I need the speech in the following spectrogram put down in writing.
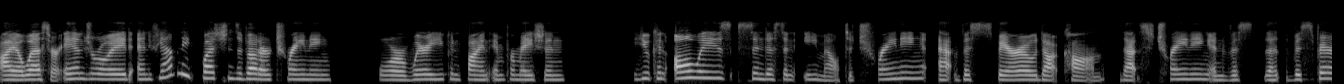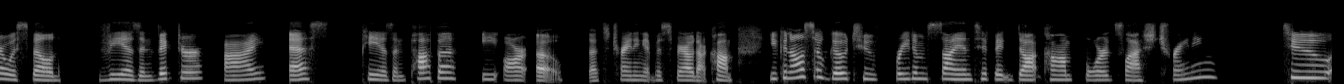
iOS or Android. And if you have any questions about our training or where you can find information, you can always send us an email to training at vispero.com. That's training and Vis- Vispero is spelled V as in Victor, I, S, P as in Papa, E R O. That's training at vispero.com. You can also go to freedomscientific.com forward slash training to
